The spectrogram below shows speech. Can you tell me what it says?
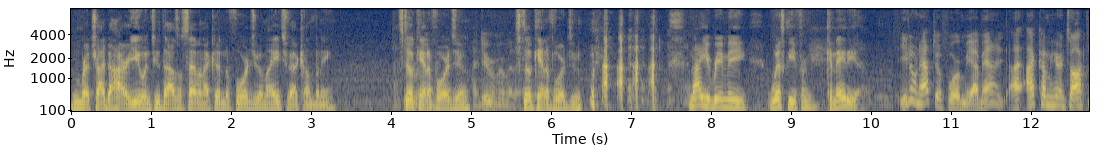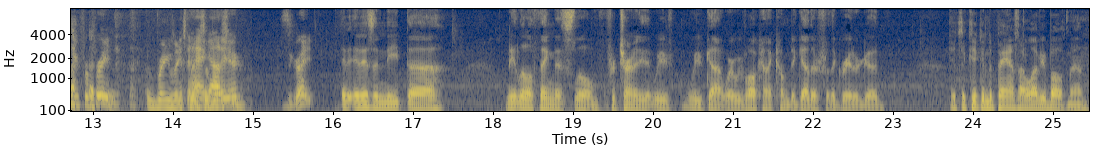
Remember, I tried to hire you in 2007. I couldn't afford you in my HVAC company. I Still can't remember- afford you. I do remember that. Still can't afford you. now you bring me whiskey from Canada. You don't have to afford me. I mean, I, I come here and talk to you for free. It brings Get to hang expensive out whiskey. here. This is great. It, it is a neat, uh, neat little thing. This little fraternity that we've we've got, where we've all kind of come together for the greater good. It's a kick in the pants. I love you both, man.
